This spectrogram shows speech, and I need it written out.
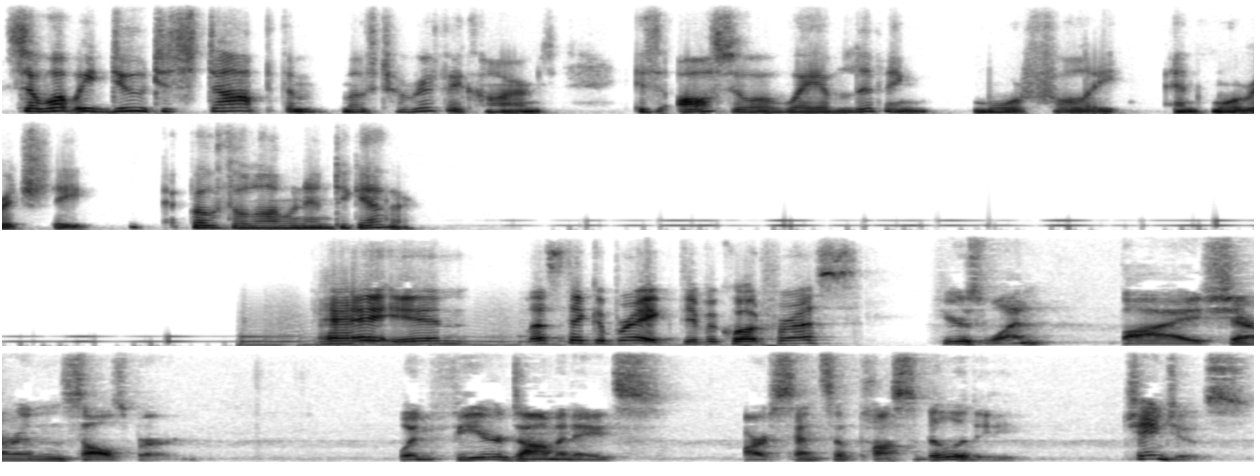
So, what we do to stop the most horrific harms is also a way of living more fully and more richly, both alone and together. Hey, Ian, let's take a break. Do you have a quote for us? Here's one by Sharon Salzberg. When fear dominates, our sense of possibility changes.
